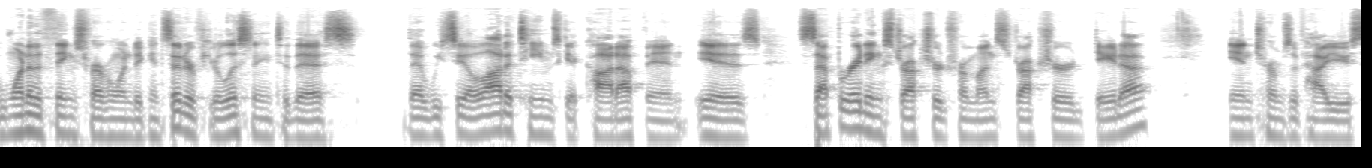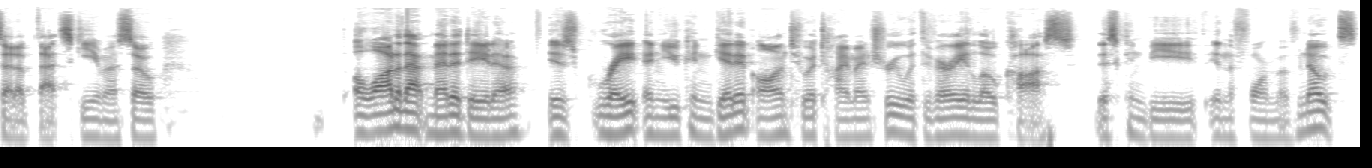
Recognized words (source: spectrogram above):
one of the things for everyone to consider if you're listening to this that we see a lot of teams get caught up in is separating structured from unstructured data in terms of how you set up that schema. So a lot of that metadata is great and you can get it onto a time entry with very low cost. This can be in the form of notes.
